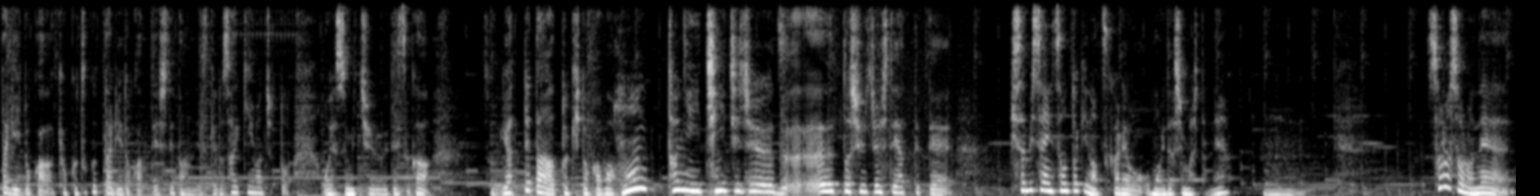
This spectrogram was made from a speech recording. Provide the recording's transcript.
たりとか曲作ったりとかってしてたんですけど最近はちょっとお休み中ですがそうやってた時とかは本当に一日中ずっと集中してやってて久々にその時の疲れを思い出しましたね。うん、そろそろね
